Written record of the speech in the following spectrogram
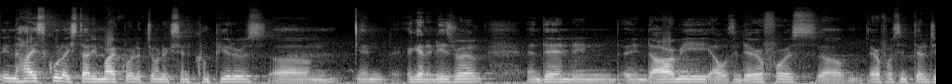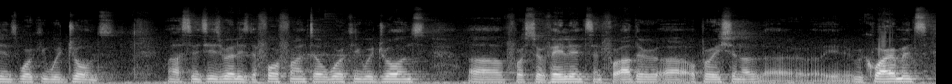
In high school, I studied microelectronics and computers, um, and again in Israel. And then in, in the Army, I was in the Air Force, um, Air Force intelligence working with drones. Uh, since Israel is the forefront of working with drones uh, for surveillance and for other uh, operational uh, requirements,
